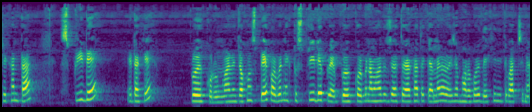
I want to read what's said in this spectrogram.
সেখানটা স্পিডে এটাকে প্রয়োগ করুন। মানে যখন স্প্রে করবেন, একটু স্পিডে প্রয়োগ করবেন। আমার হাতে যেহেতু এক হাতে ক্যামেরা রয়েছে ভালো করে দেখিয়ে দিতে পারছি না।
